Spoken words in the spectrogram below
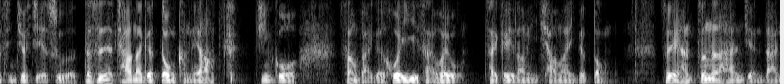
情就结束了。但是要敲那个洞，可能要经过上百个会议才会才可以让你敲那一个洞，所以很真的很简单。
